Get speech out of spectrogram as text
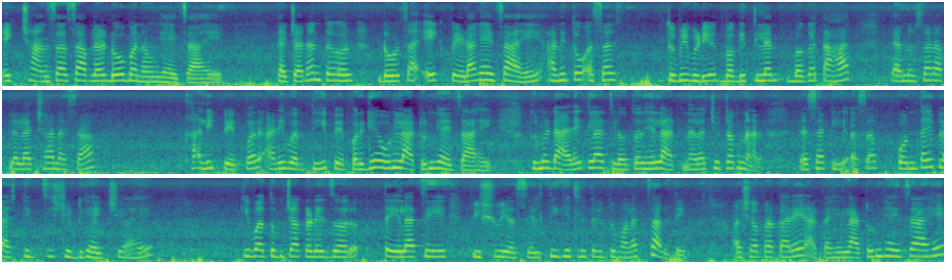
एक छानसा असा आपल्याला डो बनवून घ्यायचा आहे. त्याच्यानंतर डोचा एक पेढा घ्यायचा आहे आणि तो असा तुम्ही व्हिडिओत बघितल्या बघत आहात त्यानुसार आपल्याला छान असा खाली पेपर आणि वरतीही पेपर घेऊन लाटून घ्यायचा आहे. तुम्ही डायरेक्ट लाटलं तर हे लाटण्याला चिटकणार. त्यासाठी असा कोणताही प्लॅस्टिकची शीट घ्यायची आहे? किंवा तुमच्याकडे जर तेलाची पिशवी असेल ती घेतली तरी तुम्हाला चालते. अशा प्रकारे आता हे लाटून घ्यायचं आहे.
